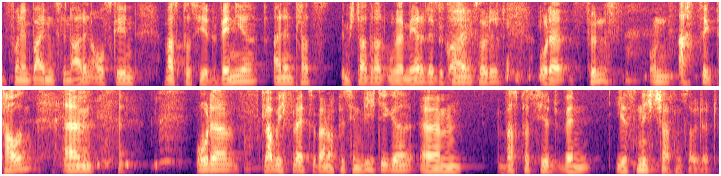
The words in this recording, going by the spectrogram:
von den beiden Szenarien ausgehen. Was passiert, wenn ihr einen Platz im Stadtrat oder mehrere bekommen solltet? Oder 85.000? Ähm, oder, glaube ich, vielleicht sogar noch ein bisschen wichtiger, ähm, was passiert, wenn ihr es nicht schaffen solltet?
